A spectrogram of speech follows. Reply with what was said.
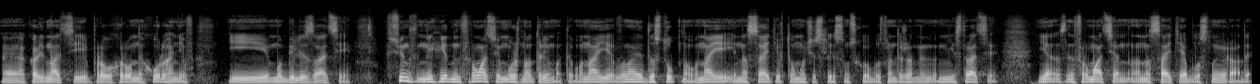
координації правоохоронних органів і мобілізації. Всю необхідну інформацію можна отримати. Вона є, вона є доступна, вона є і на сайті, в тому числі Сумської обласної державної адміністрації. Є інформація на сайті обласної ради.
